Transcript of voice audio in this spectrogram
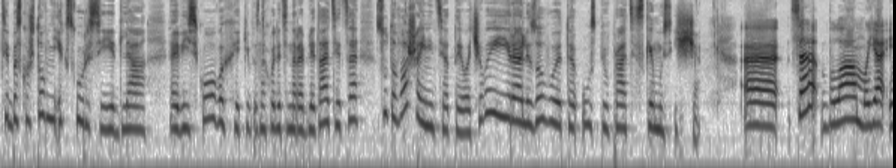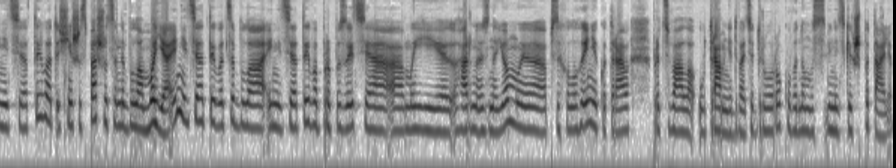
ці безкоштовні екскурсії для військових, які знаходяться на реабілітації, це суто ваша ініціатива? Чи ви її реалізовуєте у співпраці з кимось іще? Е, Це була моя ініціатива, точніше, спершу це не була моя ініціатива, це була ініціатива, пропозиція е, моєї гарної знайомої е, психологині, котра працювала у травні 22-го року в одному з вінницьких шпиталів.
